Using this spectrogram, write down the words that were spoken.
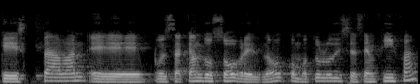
que estaban, eh, pues, sacando sobres, ¿no? Como tú lo dices en FIFA,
